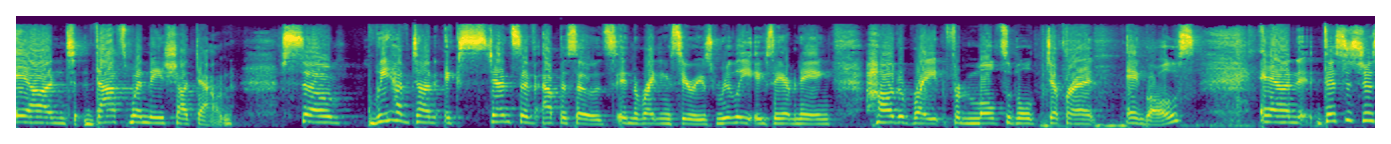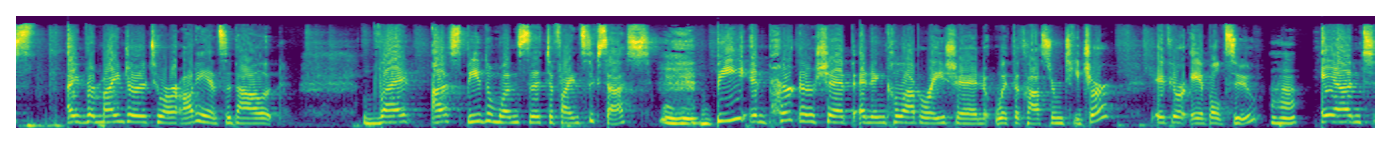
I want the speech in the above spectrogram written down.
And that's when they shut down. So, we have done extensive episodes in the writing series, really examining how to write from multiple different angles. And this is just a reminder to our audience about let us be the ones that define success. Be in partnership and in collaboration with the classroom teacher if you're able to. Uh-huh. And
